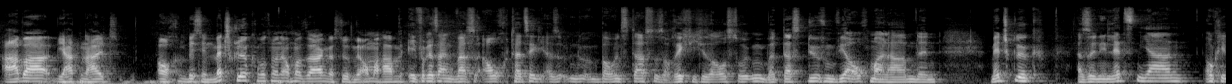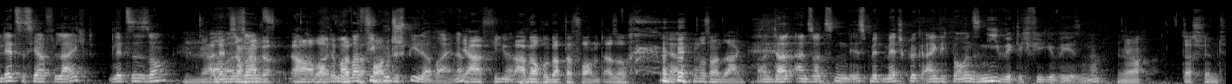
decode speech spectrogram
aber wir hatten halt auch ein bisschen Matchglück, muss man auch mal sagen. Das dürfen wir auch mal haben. Ich würde sagen, was auch tatsächlich, also bei uns darfst du es auch richtig so ausdrücken, das dürfen wir auch mal haben, denn Matchglück, also in den letzten Jahren, okay, letztes Jahr vielleicht, letzte Saison. Ja, letzte Saison haben wir ja, aber aber viel gutes Spiel dabei, ne? Ja, viel, ja. aber auch überperformt, also muss man sagen. Und da, ansonsten ist mit Matchglück eigentlich bei uns nie wirklich viel gewesen, ne? Ja, das stimmt.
